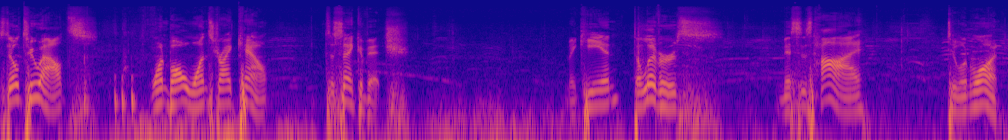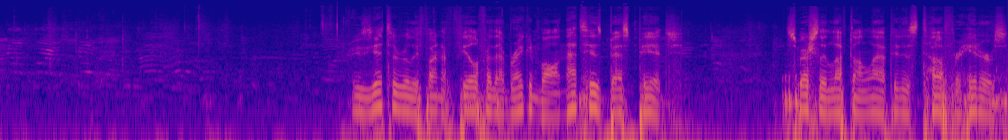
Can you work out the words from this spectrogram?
Still two outs. One ball, one strike count to Sankovic. McKeon delivers, misses high, two and one. He's yet to really find a feel for that breaking ball, and that's his best pitch. Especially left on left. It is tough for hitters.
